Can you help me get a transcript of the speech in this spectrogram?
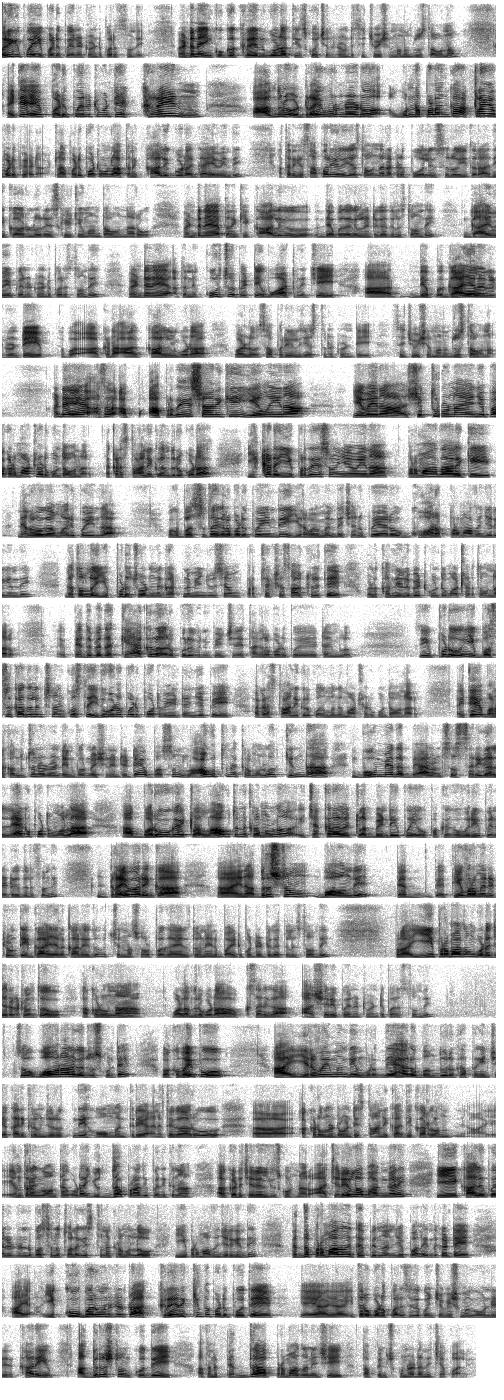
ఒరిగిపోయి పడిపోయినటువంటి పరిస్థితి వెంటనే ఇంకొక క్రేన్ కూడా తీసుకొచ్చినటువంటి సిచ్యువేషన్ మనం చూస్తూ ఉన్నాం. అయితే పడిపోయినటువంటి క్రేన్ అందులో డ్రైవర్ ఉన్నాడు ఉన్న పడంగా అట్లాగే పడిపోయాడు. అట్లా పడిపోవటం వల్ల అతనికి కాలికి కూడా గాయమైంది. అతనికి సపర్యలు చేస్తూ ఉన్నారు. అక్కడ పోలీసులు ఇతర అధికారులు రెస్క్యూ టీం అంతా ఉన్నారు. వెంటనే అతనికి కాలు దెబ్బ తగిలినట్టుగా తెలుస్తోంది. గాయమైపోయినటువంటి పరిస్థితుంది. వెంటనే అతన్ని కూర్చోబెట్టి వాటర్ ఇచ్చి ఆ దెబ్బ గాయాలైనటువంటి అక్కడ ఆ కాలుని కూడా వాళ్ళు సపర్యలు చేస్తున్నటువంటి సిచ్యువేషన్ మనం చూస్తూ ఉన్నాం. అంటే అసలు ఆ ప్రదేశానికి ఏమైనా ఏవైనా శక్తులు ఉన్నాయని చెప్పి అక్కడ మాట్లాడుకుంటూ ఉన్నారు. అక్కడ స్థానికులందరూ కూడా ఇక్కడ ఈ ప్రదేశం ఏమైనా ప్రమాదాలకి నిలవుగా మారిపోయిందా? ఒక బస్సు తగలబడిపోయింది ఇరవై మంది చనిపోయారు ఘోర ప్రమాదం జరిగింది. గతంలో ఎప్పుడు చూడని ఘటన మేము చూసాం. ప్రత్యక్ష సాక్షులైతే వాళ్ళు కన్నీళ్ళు పెట్టుకుంటూ మాట్లాడుతూ ఉన్నారు. పెద్ద పెద్ద కేకలు అరుపులు వినిపించినాయి తగలబడిపోయే టైంలో. ఇప్పుడు ఈ బస్సు కదిలించడానికి వస్తే ఇది కూడా పడిపోవటం ఏంటి అని చెప్పి అక్కడ స్థానికులు కొంతమంది మాట్లాడుకుంటా ఉన్నారు. అయితే మనకు అందుతున్నటువంటి ఇన్ఫర్మేషన్ ఏంటంటే బస్సును లాగుతున్న క్రమంలో కింద భూమి మీద బ్యాలెన్స్ సరిగా లేకపోవటం వల్ల ఆ బరువుగా ఇట్లా లాగుతున్న క్రమంలో ఈ చక్రాలు ఇట్లా బెండిపోయి ఒక పక్కకు విరిగిపోయినట్టుగా తెలుస్తుంది. డ్రైవర్ ఇంకా ఆయన అదృష్టం బాగుంది. పెద్ద తీవ్రమైనటువంటి గాయాలు కాలేదు. చిన్న స్వల్ప గాయాలతో నేను బయటపడ్డట్టుగా తెలుస్తోంది. ప్ర- ఈ ప్రమాదం కూడా జరగడంతో అక్కడ ఉన్న వాళ్ళందరూ కూడా ఒక్కసారిగా ఆశ్చర్యపోయినటువంటి పరిస్థితి ఉంది సో ఓవరాల్గా చూసుకుంటే ఒకవైపు ఆ ఇరవై మంది మృతదేహాలు బంధువులకు అప్పగించే కార్యక్రమం జరుగుతుంది. హోంమంత్రి అనిత గారు అక్కడ ఉన్నటువంటి స్థానిక అధికారులు యంత్రాంగం అంతా కూడా యుద్ధ ప్రాతిపదికన అక్కడ చర్యలు తీసుకుంటున్నారు. ఆ చర్యల్లో భాగంగానే ఈ కాలిపోయినటువంటి బస్సును తొలగిస్తున్న క్రమంలో ఈ ప్రమాదం జరిగింది. పెద్ద ప్రమాదమే తప్పిందని చెప్పాలి. ఎందుకంటే ఆ ఎక్కువ బరువు ఉన్నటువంటి ఆ క్రేన్ కింద పడిపోతే ఇతరు కూడా పరిస్థితి కొంచెం విషమంగా ఉండేది. కానీ అదృష్టం కొద్దీ అతను పెద్ద ప్రమాదం నుంచి తప్పించుకున్నాడని చెప్పాలి.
